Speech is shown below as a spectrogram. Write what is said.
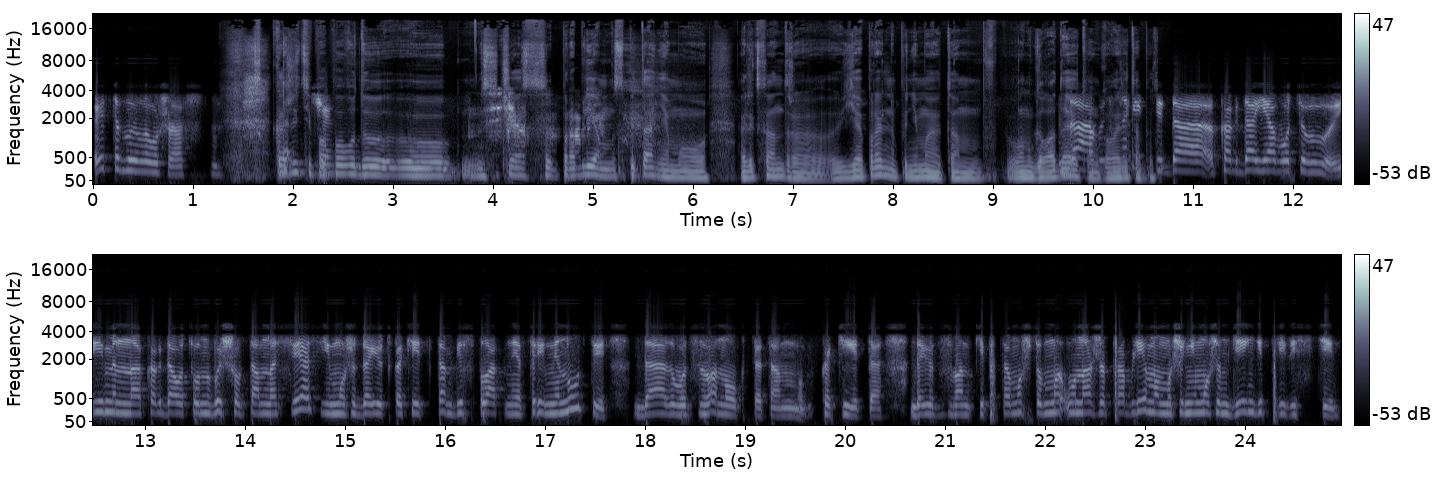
это было ужасно. Скажите да, по поводу э, сейчас проблем с питанием у Александра. Я правильно понимаю, там он голодает, да, он говорит знаете, об этом? Да, когда я вот именно, когда вот он вышел там на связь, ему же дают какие-то там бесплатные три минуты, да, вот звонок-то там какие-то дают звонки, потому что мы, у нас же проблема, мы же не можем деньги привести.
